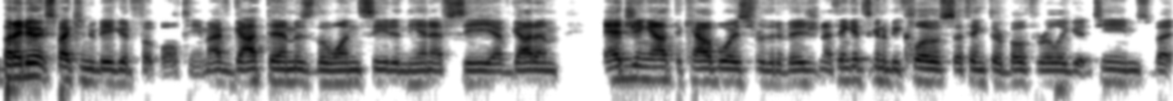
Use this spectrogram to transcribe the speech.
but I do expect them to be a good football team. I've got them as the one seed in the NFC. I've got them edging out the Cowboys for the division. I think it's going to be close. I think they're both really good teams, but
